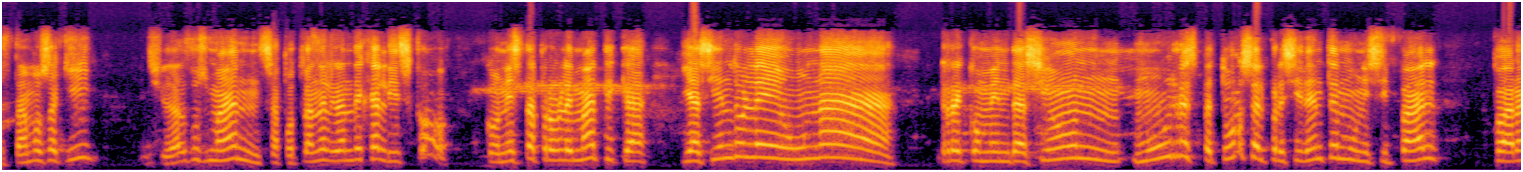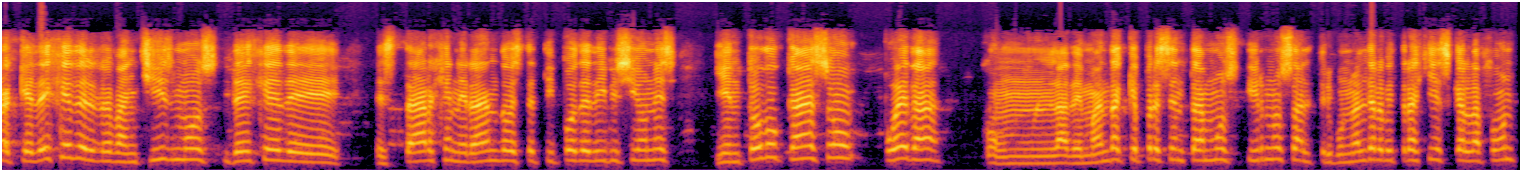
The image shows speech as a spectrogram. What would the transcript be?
Estamos aquí en Ciudad Guzmán, Zapotlán el Grande, Jalisco, con esta problemática y haciéndole una recomendación muy respetuosa al presidente municipal para que deje de revanchismos, deje de estar generando este tipo de divisiones y en todo caso pueda, con la demanda que presentamos, irnos al Tribunal de Arbitraje y Escalafón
